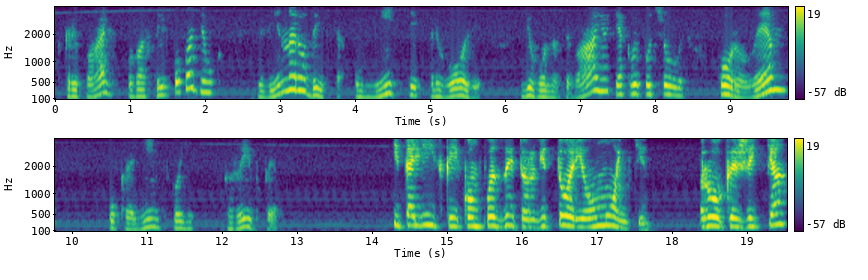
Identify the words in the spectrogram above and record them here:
скрипаль Василь Попадюк. Він народився у місті Львові. Його називають, як ви почули, королем української скрипки. Італійський композитор Вітторіо Монті. Роки життя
